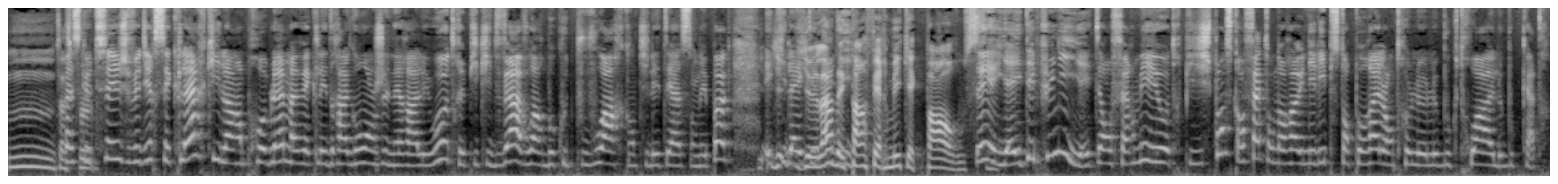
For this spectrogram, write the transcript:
Hmm, ça Parce que tu sais, je veux dire, c'est clair qu'il a un problème avec les dragons en général et autres, et puis qu'il devait avoir beaucoup de pouvoir quand il était à son époque, et Il, qu'il a il été a l'air d'être enfermé quelque part aussi. Tu sais, il a été puni, il a été enfermé et autres. Puis je pense qu'en fait, on aura une ellipse temporelle entre le, le book 3 et le book 4.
